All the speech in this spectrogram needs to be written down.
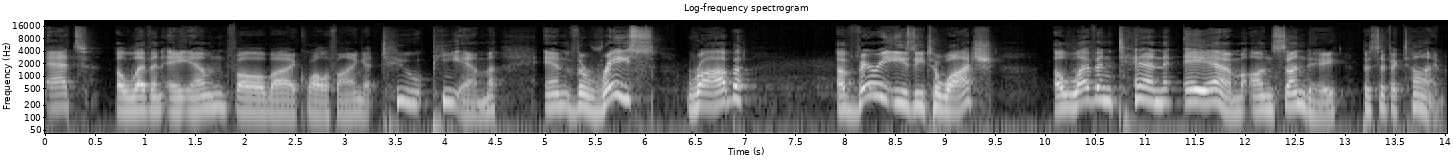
at 11 a.m., followed by qualifying at 2 p.m. And the race, Rob, a very easy to watch 11:10 a.m. on Sunday Pacific time.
